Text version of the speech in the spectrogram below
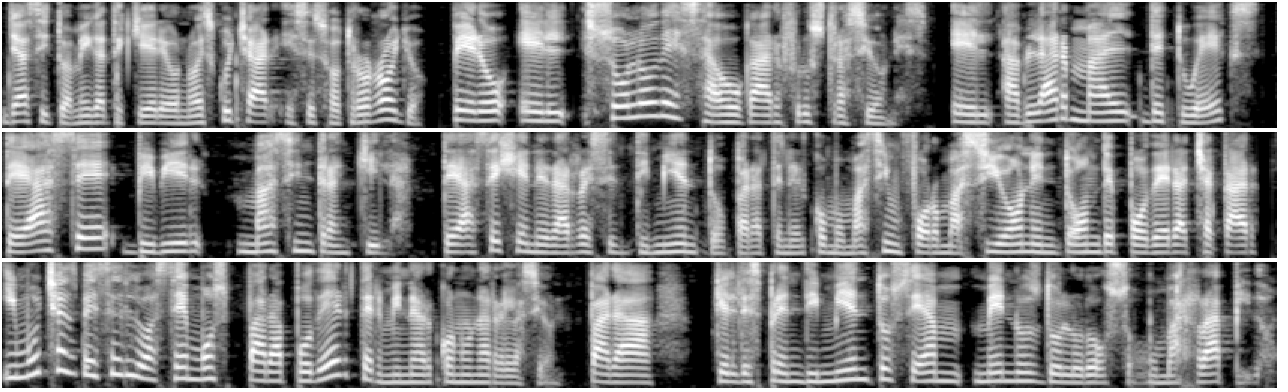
Ya si tu amiga te quiere o no escuchar, ese es otro rollo. Pero el solo desahogar frustraciones, el hablar mal de tu ex, te hace vivir más intranquila te hace generar resentimiento para tener como más información en donde poder achacar. Y muchas veces lo hacemos para poder terminar con una relación, para que el desprendimiento sea menos doloroso o más rápido.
